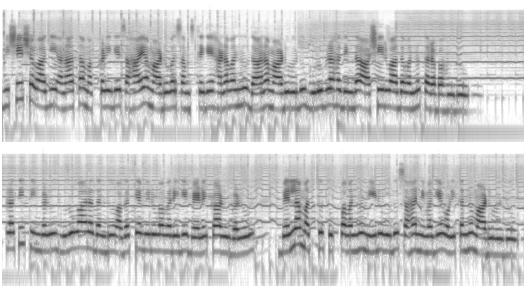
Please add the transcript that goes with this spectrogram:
ವಿಶೇಷವಾಗಿ ಅನಾಥ ಮಕ್ಕಳಿಗೆ ಸಹಾಯ ಮಾಡುವ ಸಂಸ್ಥೆಗೆ ಹಣವನ್ನು ದಾನ ಮಾಡುವುದು ಗುರುಗ್ರಹದಿಂದ ಆಶೀರ್ವಾದವನ್ನು ತರಬಹುದು. ಪ್ರತಿ ತಿಂಗಳು ಗುರುವಾರದಂದು ಅಗತ್ಯವಿರುವವರಿಗೆ ಬೇಳೆಕಾಳುಗಳು, ಬೆಲ್ಲ ಮತ್ತು ತುಪ್ಪವನ್ನು ನೀಡುವುದು ಸಹ ನಿಮಗೆ ಒಳಿತನ್ನು ಮಾಡುವುದು.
